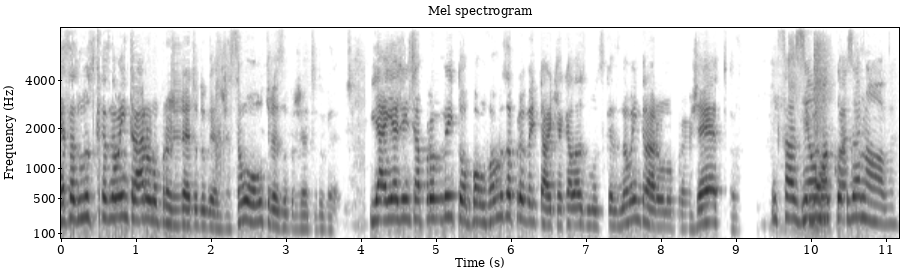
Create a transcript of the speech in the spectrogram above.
Essas músicas não entraram no projeto do Ganja, são outras no projeto do Ganja. E aí a gente aproveitou, bom, vamos aproveitar que aquelas músicas não entraram no projeto e fazer uma coisa nova.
